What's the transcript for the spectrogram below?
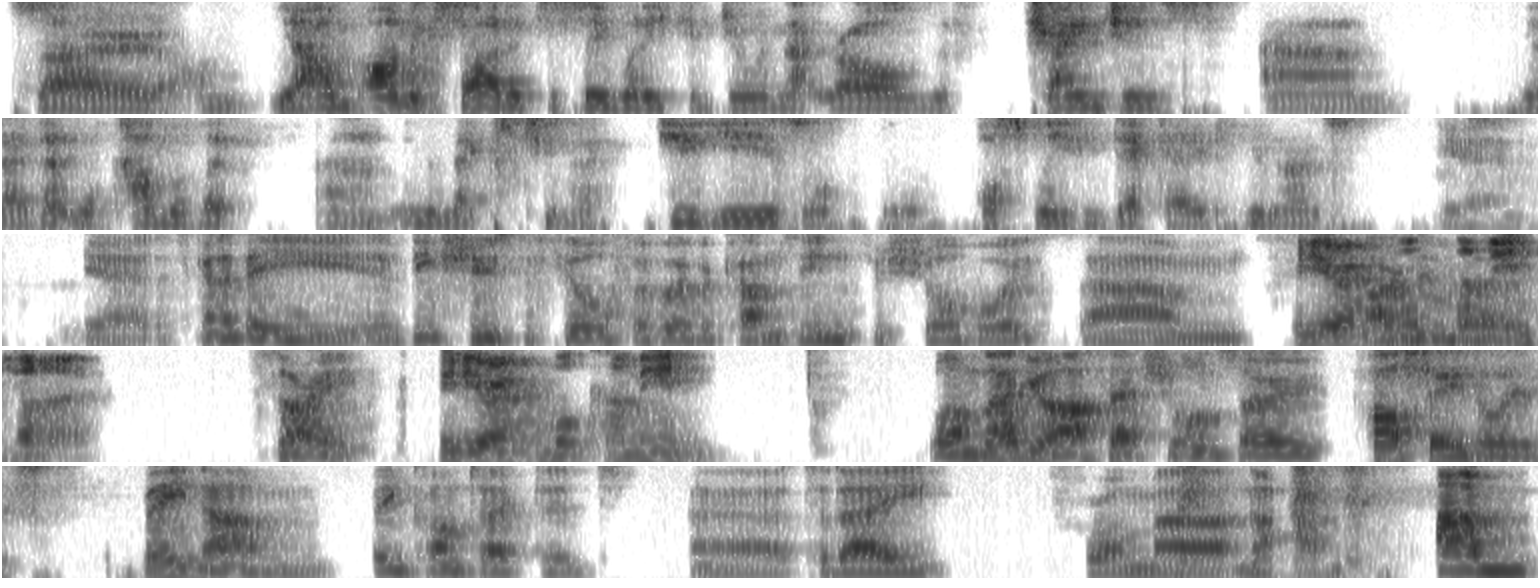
So um, yeah, I'm, I'm excited to see what he can do in that role and the changes, um, you know, that will come of it um, in the next you know few years or, or possibly even decade. Who knows? Yeah, yeah, it's going to be uh, big shoes to fill for whoever comes in for sure, boys. Um, Who do you reckon I will come in, Jono? sorry. Who do you reckon will come in? Well, I'm glad you asked that, Sean. So, Carl Sanderlands. been um been contacted uh, today from uh, no, um,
